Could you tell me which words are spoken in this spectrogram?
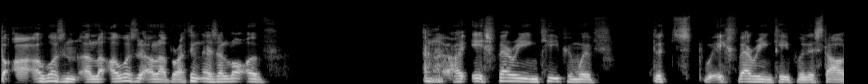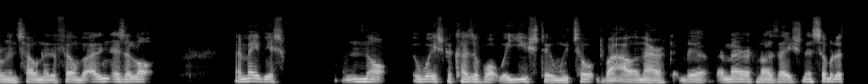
but I wasn't a lo- I wasn't a lover. I think there's a lot of and I, it's very in keeping with it's very in keeping with the style and tone of the film. But I think there's a lot, and maybe it's not. It's because of what we're used to, and we talked about how American the Americanization is some of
